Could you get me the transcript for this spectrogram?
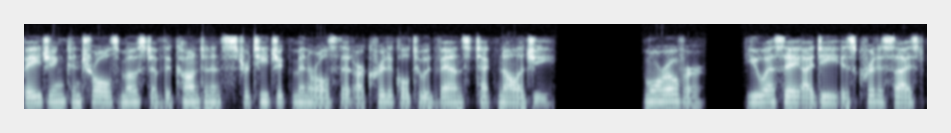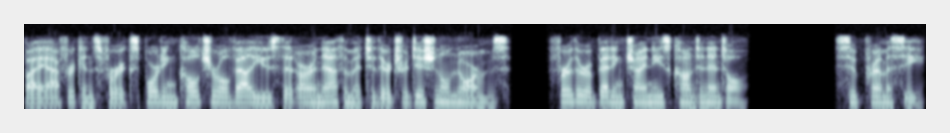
Beijing controls most of the continent's strategic minerals that are critical to advanced technology. Moreover, USAID is criticized by Africans for exporting cultural values that are anathema to their traditional norms, further abetting Chinese continental supremacy.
